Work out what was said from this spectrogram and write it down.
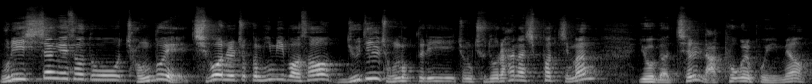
우리 시장에서도 정부의 지원을 조금 힘입어서 뉴딜 종목들이 좀 주도를 하나 싶었지만 요 며칠 낙폭을 보이며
